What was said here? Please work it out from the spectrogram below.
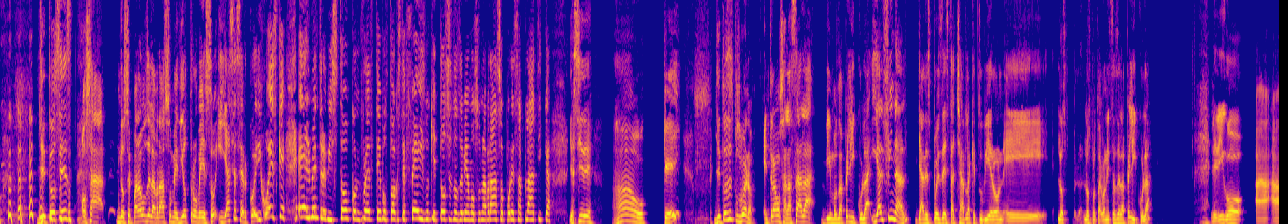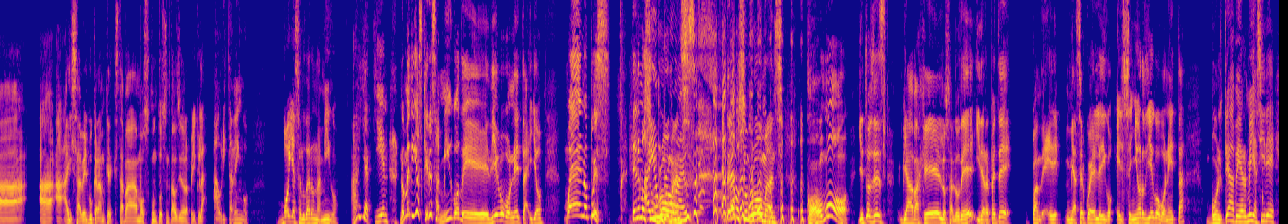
y entonces, o sea, nos separamos del abrazo, me dio otro beso y ya se acercó y dijo, es que él me entrevistó con Red Table Talks de Facebook y entonces nos debíamos un abrazo por esa plática. Y así de, ah, ok. Y entonces, pues bueno, entramos a la sala, vimos la película y al final, ya después de esta charla que tuvieron eh, los, los protagonistas de la película, le digo a, a, Isabel Bucaram, que, estábamos juntos sentados viendo la película, ahorita vengo, voy a saludar a un amigo. Ay, ¿a quién? No me digas que eres amigo de Diego Boneta. Y yo, bueno, pues tenemos un, romance. tenemos un romance. ¿Cómo? Y entonces ya bajé, lo saludé y de repente cuando eh, me acerco a él le digo, el señor Diego Boneta voltea a verme y así de...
